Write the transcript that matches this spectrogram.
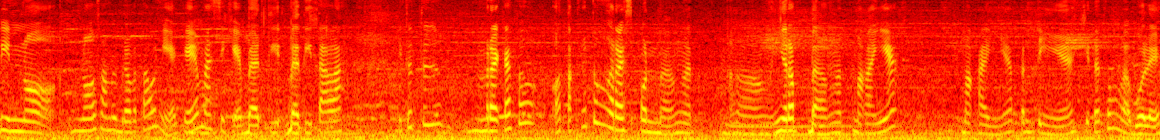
di 0 0 sampai berapa tahun ya kayaknya masih kayak bati, batita lah. Itu tuh mereka tuh otaknya tuh ngerespon banget eh, nyerap banget. Makanya makanya pentingnya kita tuh nggak boleh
